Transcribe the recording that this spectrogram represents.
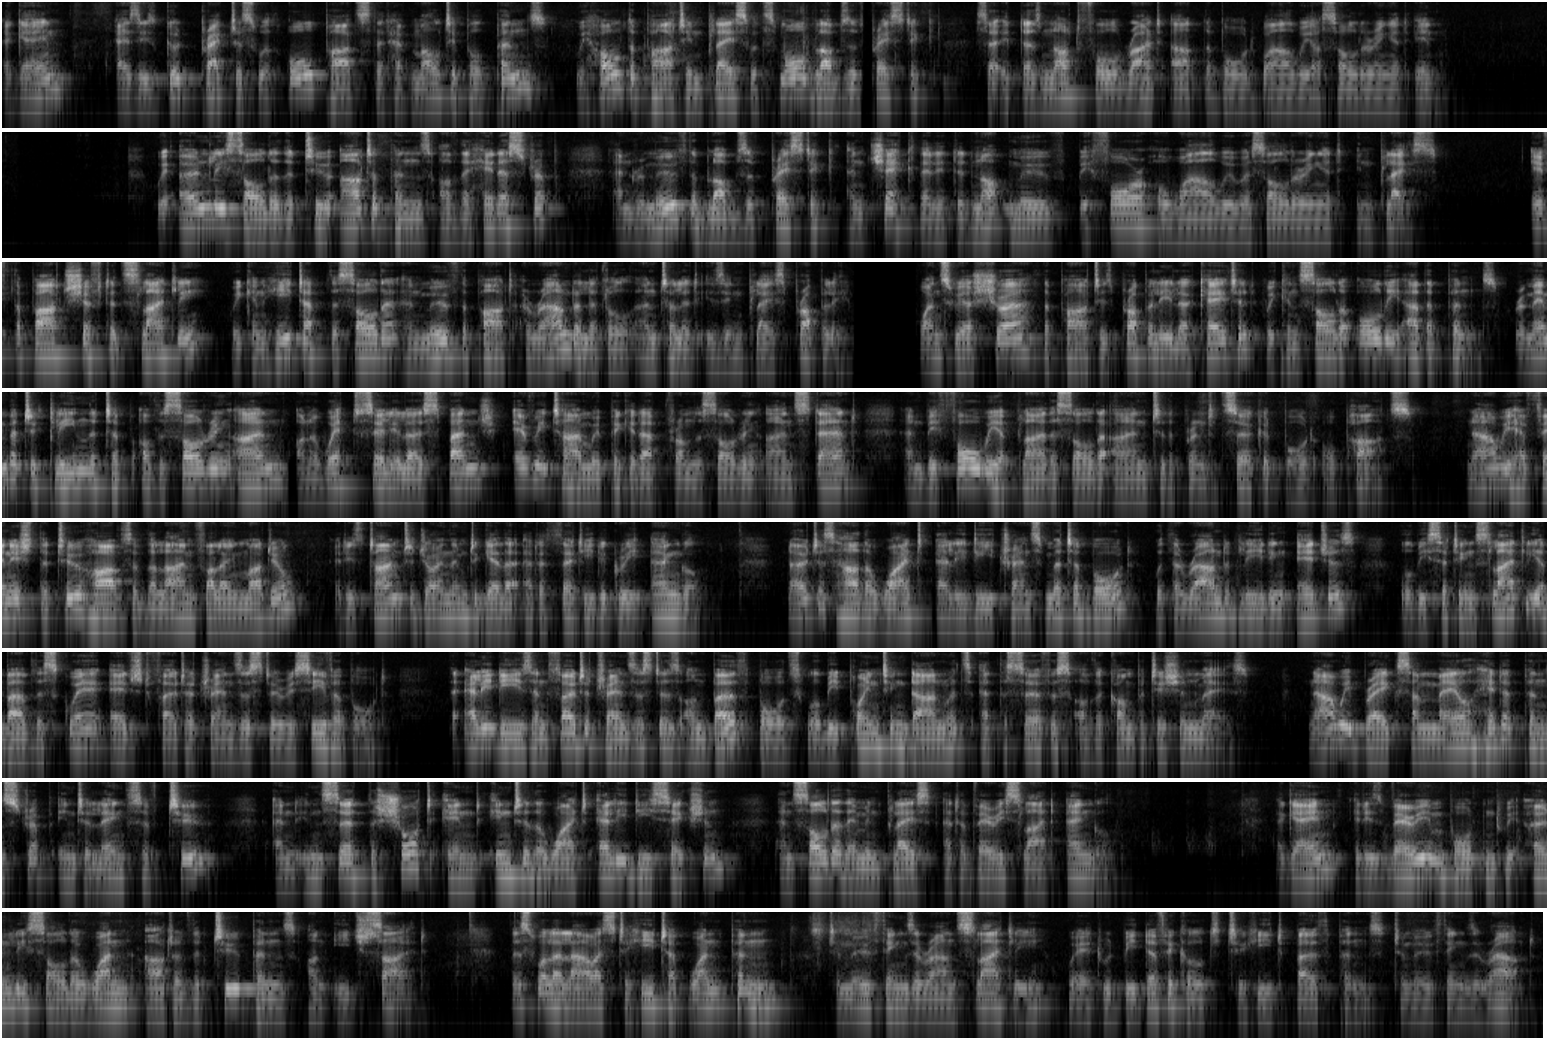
Again, As is good practice with all parts that have multiple pins, we hold the part in place with small blobs of Prestik so it does not fall right out the board while we are soldering it in. We only solder the two outer pins of the header strip and remove the blobs of Prestik and check that it did not move before or while we were soldering it in place. If the part shifted slightly, we can heat up the solder and move the part around a little until it is in place properly. Once we are sure the part is properly located, we can solder all the other pins. Remember to clean the tip of the soldering iron on a wet cellulose sponge every time we pick it up from the soldering iron stand and before we apply the solder iron to the printed circuit board or parts. Now we have finished the two halves of the line following module, it is time to join them together at a 30 degree angle. Notice how the white LED transmitter board with the rounded leading edges will be sitting slightly above the square-edged phototransistor receiver board. The LEDs and phototransistors on both boards will be pointing downwards at the surface of the competition maze. Now we break some male header pin strip into lengths of 2 and insert the short end into the white LED section and solder them in place at a very slight angle. Again, it is very important we only solder one out of the two pins on each side. This will allow us to heat up one pin to move things around slightly where it would be difficult to heat both pins to move things around.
